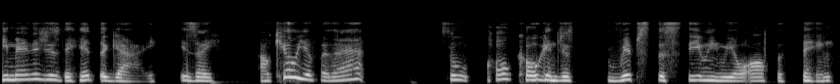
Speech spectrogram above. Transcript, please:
He manages to hit the guy. He's like, I'll kill you for that. So Hulk Hogan just rips the steering wheel off the thing.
